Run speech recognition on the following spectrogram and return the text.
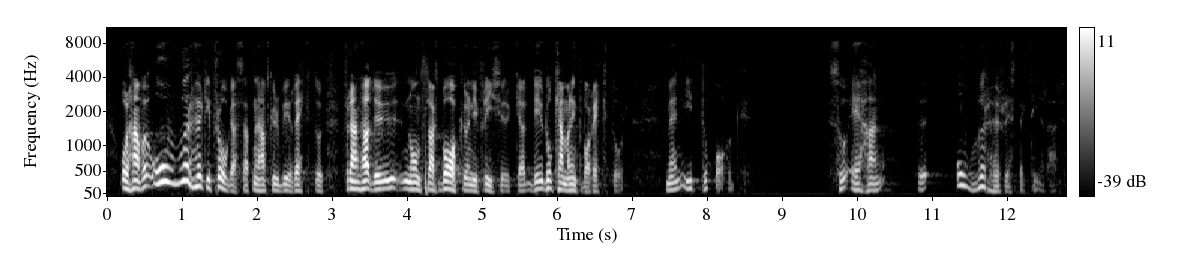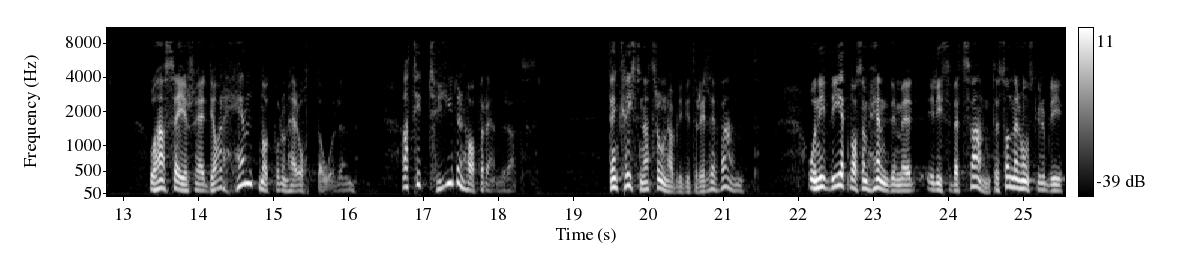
Och han var oerhört ifrågasatt när han skulle bli rektor, för han hade ju någon slags bakgrund i frikyrka. Det, då kan man inte vara rektor. Men idag så är han oerhört respekterad. Och han säger så här, det har hänt något på de här åtta åren. Attityden har förändrats. Den kristna tron har blivit relevant. Och ni vet vad som hände med Elisabeth Svantesson när hon skulle bli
